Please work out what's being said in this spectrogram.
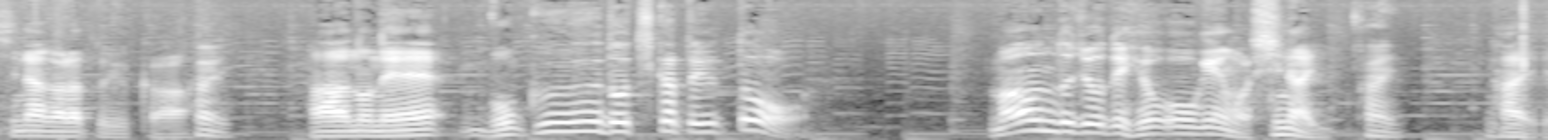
しながらというか、はい。あのね僕どっちかというとマウンド上で表現はしない、はい。はい、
